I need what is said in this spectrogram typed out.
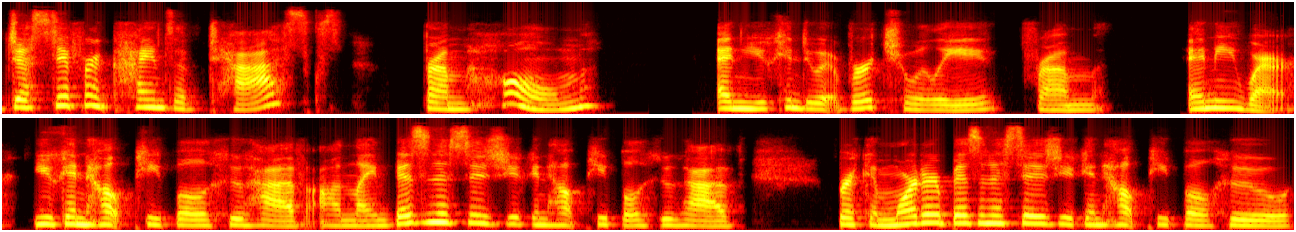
just different kinds of tasks from home. And you can do it virtually from anywhere. You can help people who have online businesses, you can help people who have brick and mortar businesses, you can help people who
